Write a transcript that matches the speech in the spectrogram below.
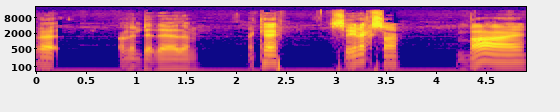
Right, I'll end it there then. Okay, see you next time. Bye!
